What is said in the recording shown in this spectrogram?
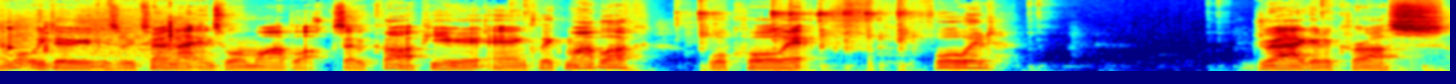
And what we do is we turn that into a my block. So go up here and click my block. We'll call it forward, drag it across,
